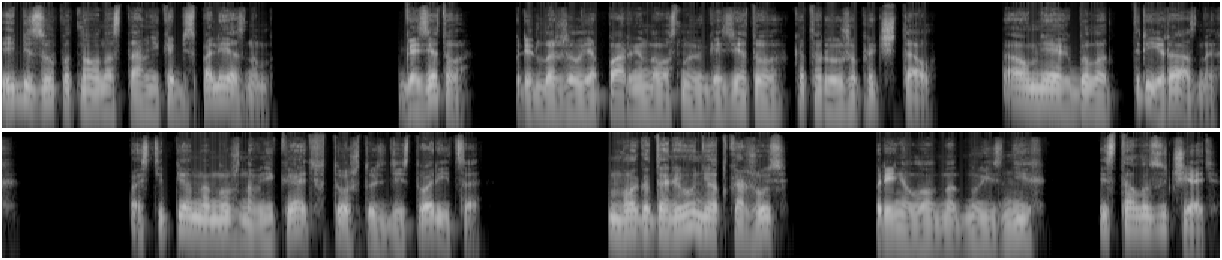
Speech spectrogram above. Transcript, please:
и без опытного наставника бесполезным. «Газету?» — предложил я парню новостную газету, которую уже прочитал, а у меня их было три разных. Постепенно нужно вникать в то, что здесь творится. «Благодарю, не откажусь», — принял он одну из них и стал изучать,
